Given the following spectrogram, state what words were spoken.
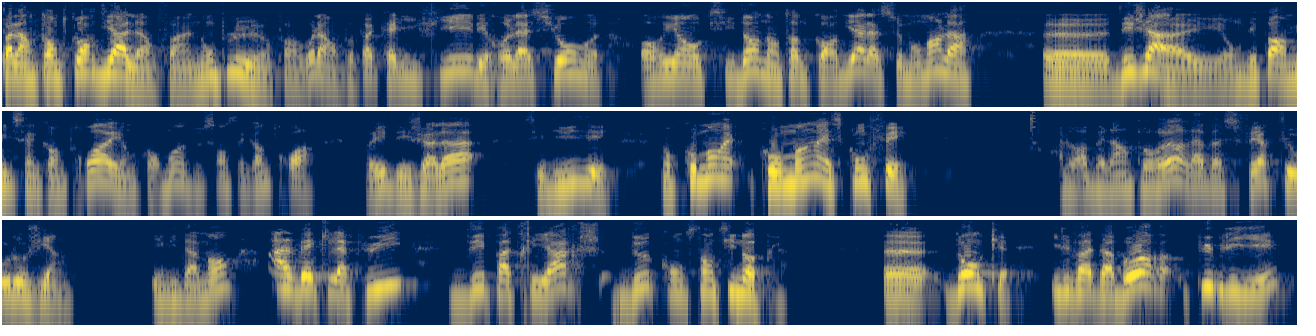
pas l'entente cordiale, enfin non plus. Enfin voilà, on peut pas qualifier les relations Orient-Occident d'entente cordiale à ce moment-là. Euh, déjà, on n'est pas en 1053 et encore moins en 1253. Vous voyez, déjà là, c'est divisé. Donc comment comment est-ce qu'on fait? Alors ben, l'empereur là va se faire théologien, évidemment, avec l'appui des patriarches de Constantinople. Euh, donc, il va d'abord publier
